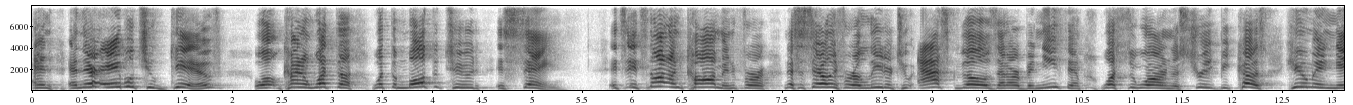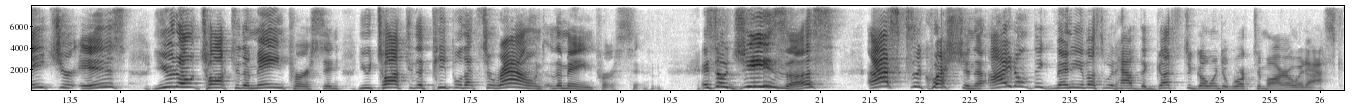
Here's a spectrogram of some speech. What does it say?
and, and they're able to give well, kind of what the what the multitude is saying. It's, it's not uncommon for necessarily for a leader to ask those that are beneath him, what's the word on the street? Because human nature is you don't talk to the main person, you talk to the people that surround the main person. And so Jesus asks a question that I don't think many of us would have the guts to go into work tomorrow and ask.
